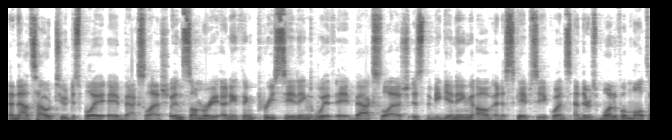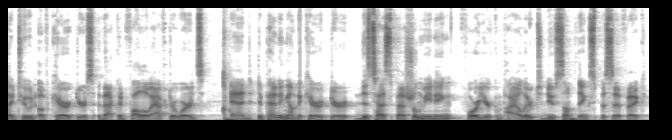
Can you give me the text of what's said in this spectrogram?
And that's how to display a backslash. In summary, anything preceding with a backslash is the beginning of an escape sequence, and there's one of a multitude of characters that could follow afterwards. And depending on the character, this has special meaning for your compiler to do something specific.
